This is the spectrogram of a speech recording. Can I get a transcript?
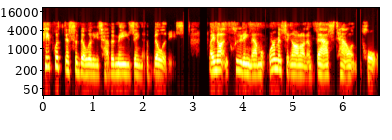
people with disabilities have amazing abilities. By not including them, we're missing out on a vast talent pool.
